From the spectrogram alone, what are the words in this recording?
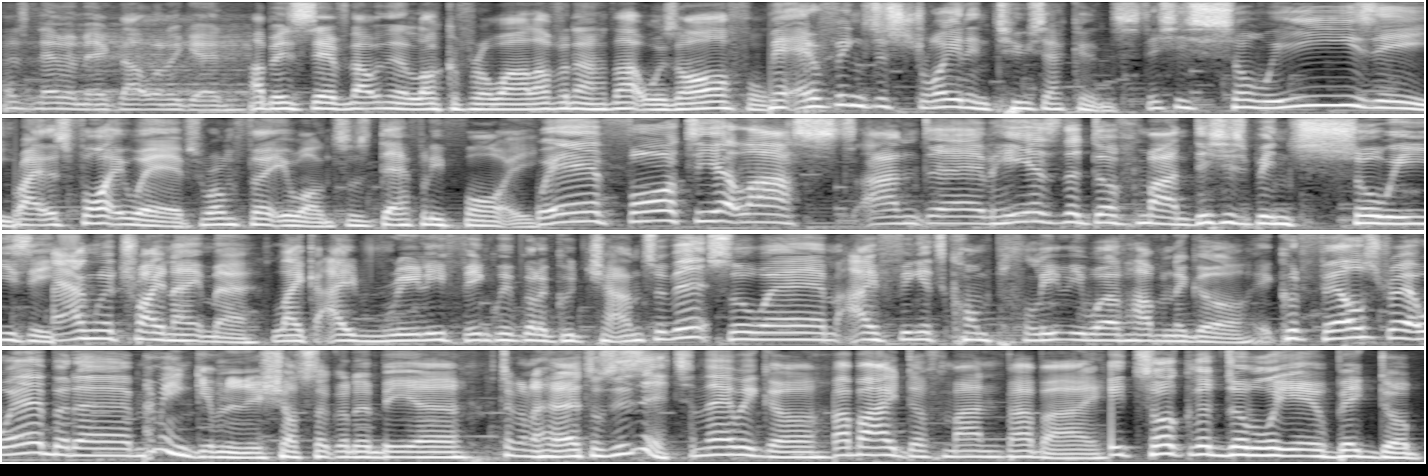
Let's never make that one again. I've been saving that one in the locker for a while, haven't I? That was awful. Mate, everything's destroyed in two seconds. This is so easy. Right, there's 40 waves. We're on 31, so it's definitely 40. Wave 40 at last. And um, here's the Duff Man. This has been so easy. I am going to try Nightmare. Like, I really think we've got a good chance of it. So um, I think it's completely worth having a go. It could fail straight away, but um, I mean, giving it a shot's not going to be, uh, it's not going to hurt us, is it? And there we go. Bye-bye, Duff Man. Bye-bye. He took the W. Big dub.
